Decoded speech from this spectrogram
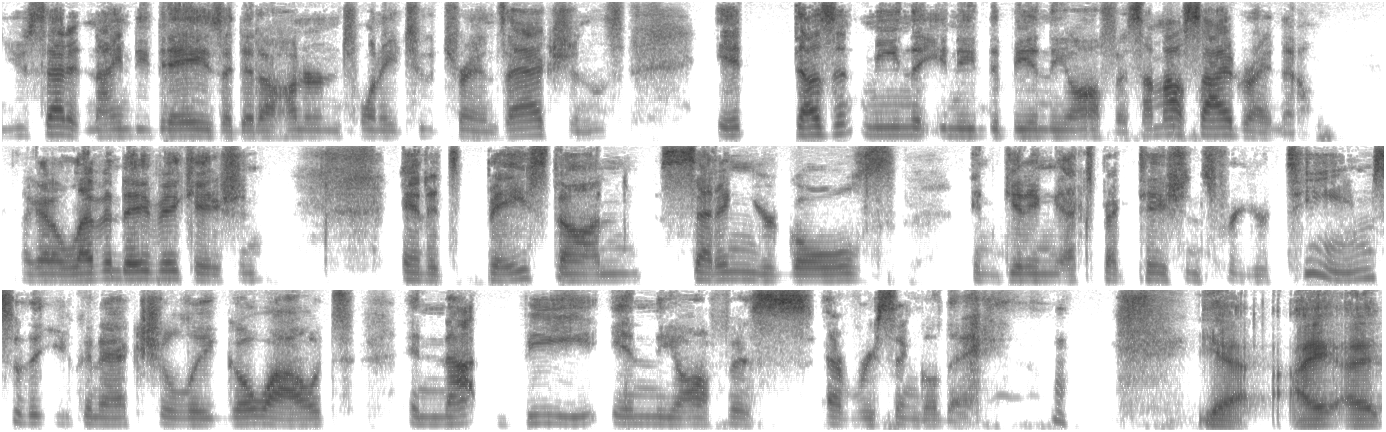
you said it 90 days I did 122 transactions. It doesn't mean that you need to be in the office. I'm outside right now. I got 11 day vacation and it's based on setting your goals and getting expectations for your team so that you can actually go out and not be in the office every single day. Yeah, I I,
